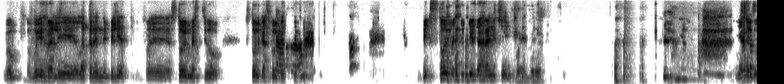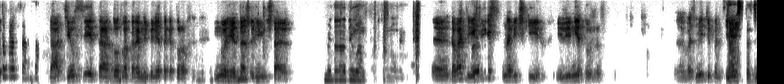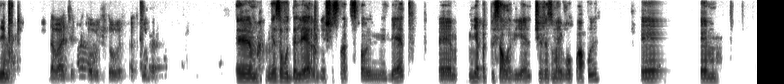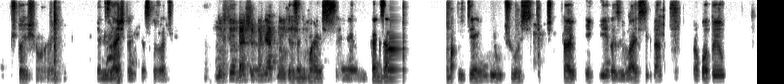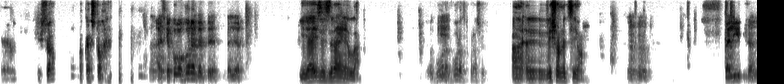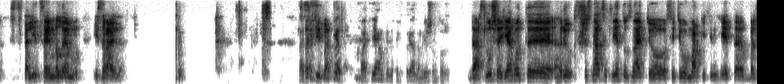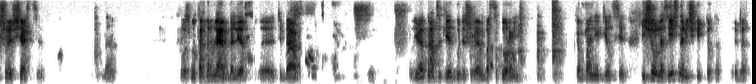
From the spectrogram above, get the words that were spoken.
Вы выиграли лотерейный билет в, э, стоимостью столько, сколько... Да, да. Стоимостью без ограничений. Я это сто процентов. Да, TLC это тот лотерейный билет, о котором многие даже не мечтают. Мы дадим вам э, Давайте, если есть новички или нет уже, э, возьмите представьте. Есть один. Давайте, кто вы, что вы, откуда? Эм, меня зовут Далер, мне 16 с половиной лет. Эм, меня подписал Авиэль через моего папы. Эм, что еще? Я не знаю, что еще сказать. Ну все, дальше Э, понятно уже. Я занимаюсь, э, как зарабатывать деньги, учусь, читаю книги, развиваюсь всегда, работаю. Э, и все, пока что. А из какого города ты, Далер? Я из Израиля. Окей. Город, город спрашивает. А, э, Ришон Цион. Ага. Столица, столица МЛМ Израиля. Спасибо. Нет, Батьям, Тель-Авив рядом, Ришон тоже. Да, слушай, я вот э, говорю, в 16 лет узнать о сетевом маркетинге – это большое счастье. Да. Вот. Ну, поздравляем, Далер, э, тебя в 19 лет будешь уже амбассадором компании TLC. Еще у нас есть новички кто-то, ребят?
